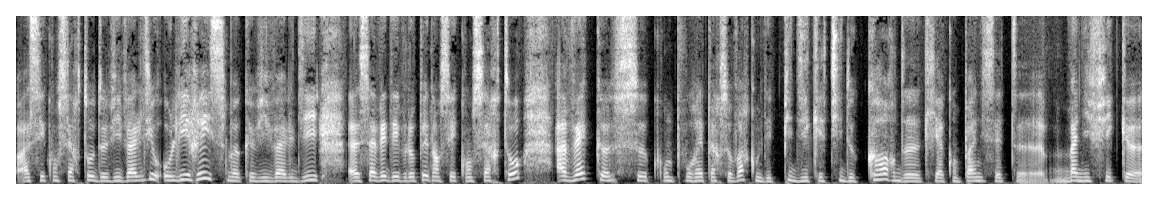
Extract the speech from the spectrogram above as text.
à ces concertos de Vivaldi, au lyrisme que Vivaldi savait développer dans ses concertos, avec ce qu'on pourrait percevoir comme des pizzichetti de cordes qui accompagnent cette euh, magnifique euh,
